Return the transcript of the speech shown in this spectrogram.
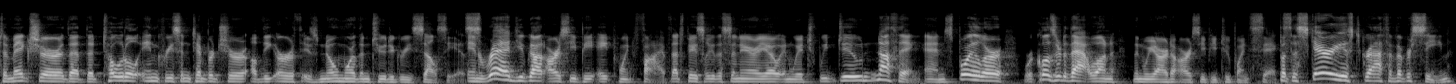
to make sure that the total increase in temperature of the Earth is no more than 2 degrees Celsius. In red, you've got RCP 8.5. That's basically the scenario scenario in which we do nothing. And spoiler, we're closer to that one than we are to RCP 2.6. But the scariest graph I've ever seen,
